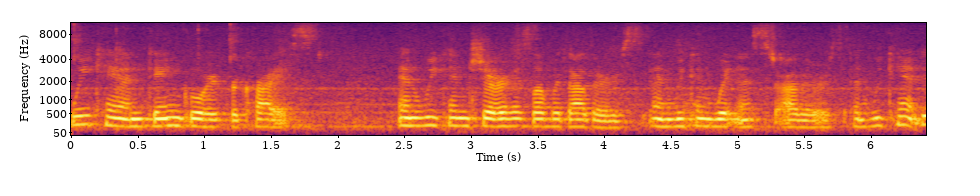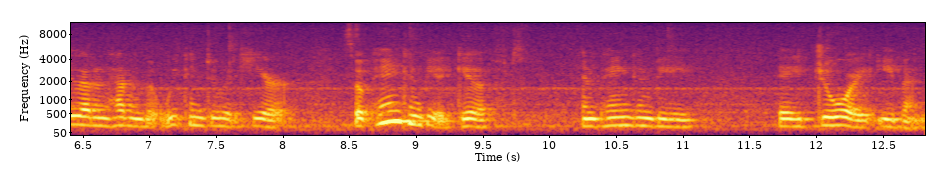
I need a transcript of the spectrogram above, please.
we can gain glory for Christ, and we can share his love with others, and we can witness to others. And we can't do that in heaven, but we can do it here. So pain can be a gift, and pain can be a joy, even,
